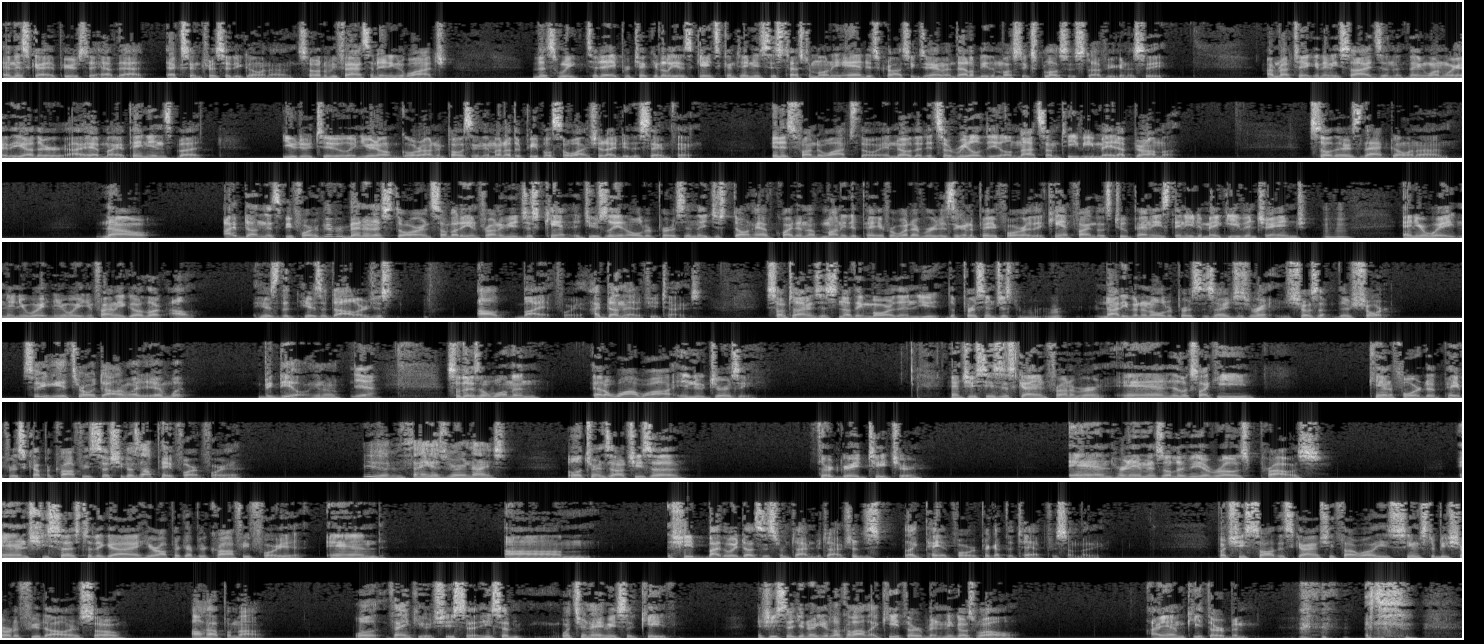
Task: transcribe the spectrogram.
And this guy appears to have that eccentricity going on. So it'll be fascinating to watch this week, today particularly as Gates continues his testimony and is cross-examined. That'll be the most explosive stuff you're going to see. I'm not taking any sides in the thing one way or the other. I have my opinions, but you do too, and you don't go around imposing them on other people, so why should I do the same thing? It is fun to watch though, and know that it's a real deal, not some TV made up drama. So there's that going on. Now, I've done this before. Have you ever been in a store and somebody in front of you just can't, it's usually an older person, they just don't have quite enough money to pay for whatever it is they're going to pay for, or they can't find those two pennies they need to make even change. Mm-hmm. And you're waiting and you're waiting and you're waiting and finally you go, look, I'll, here's the, here's a dollar, just, I'll buy it for you. I've done that a few times. Sometimes it's nothing more than you, the person just, r- not even an older person, sorry, just shows up, they're short. So you, throw a dollar, what, what, big deal, you know? Yeah. So there's a woman at a Wawa in New Jersey. And she sees this guy in front of her and it looks like he can't afford to pay for his cup of coffee. So she goes, I'll pay for it for you. He said, Thank you, it's very nice. Well, it turns out she's a third grade teacher and her name is Olivia Rose Prowse. And she says to the guy, here, I'll pick up your coffee for you. And, um, she, by the way, does this from time to time. She'll just like pay it forward, pick up the tab for somebody. But she saw this guy and she thought, well, he seems to be short a few dollars, so I'll help him out. Well, thank you. She said, he said, what's your name? He said, Keith. And she said, you know, you look a lot like Keith Urban. And he goes, well, I am Keith Urban.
